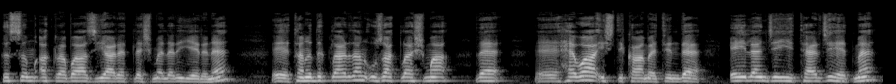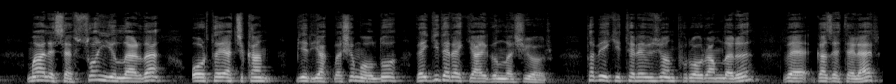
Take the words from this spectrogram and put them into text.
hısım, akraba ziyaretleşmeleri yerine e, tanıdıklardan uzaklaşma ve e, heva istikametinde eğlenceyi tercih etme maalesef son yıllarda ortaya çıkan bir yaklaşım oldu ve giderek yaygınlaşıyor. Tabii ki televizyon programları ve gazeteler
